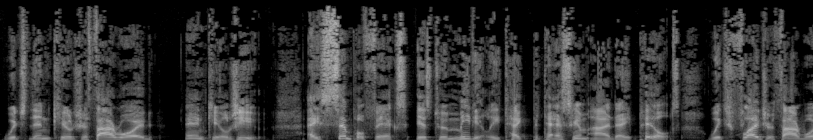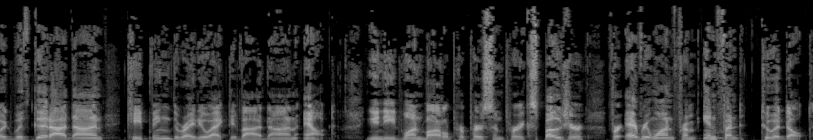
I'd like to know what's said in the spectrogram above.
which then kills your thyroid and kills you. A simple fix is to immediately take potassium iodate pills, which flood your thyroid with good iodine, keeping the radioactive iodine out. You need one bottle per person per exposure for everyone from infant to adult.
